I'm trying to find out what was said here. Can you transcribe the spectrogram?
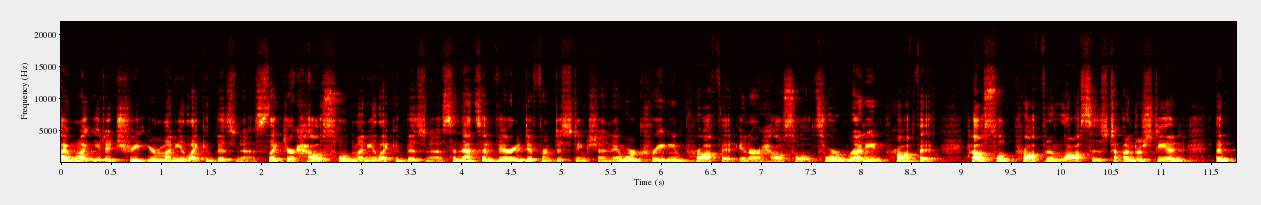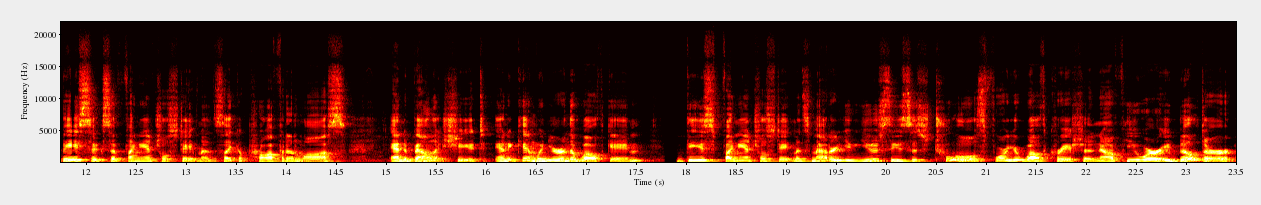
I want you to treat your money like a business, like your household money like a business. And that's a very different distinction. And we're creating profit in our household. So we're running profit, household profit and losses to understand the basics of financial statements, like a profit and loss and a balance sheet. And again, when you're in the wealth game, these financial statements matter. You use these as tools for your wealth creation. Now, if you were a builder,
